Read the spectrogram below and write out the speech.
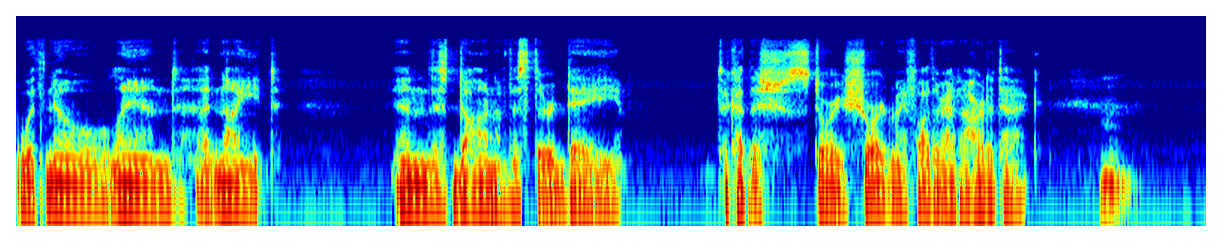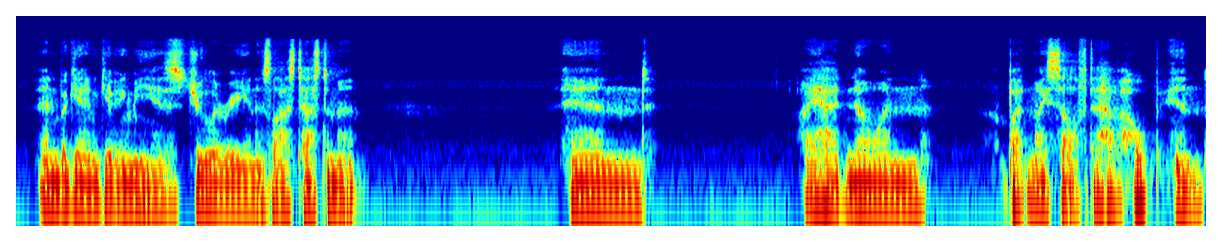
with no land at night, and this dawn of this third day. To cut the story short, my father had a heart attack, hmm. and began giving me his jewelry and his last testament and I had no one but myself to have hope in.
